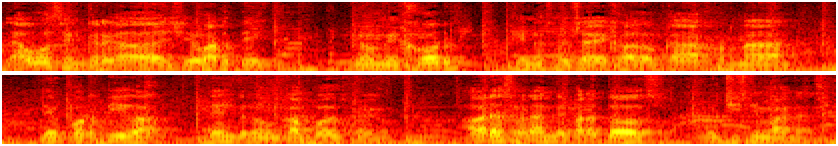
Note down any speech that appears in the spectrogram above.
la voz encargada de llevarte lo mejor que nos haya dejado cada jornada deportiva dentro de un campo de juego. Abrazo grande para todos, muchísimas gracias.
